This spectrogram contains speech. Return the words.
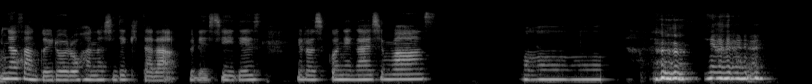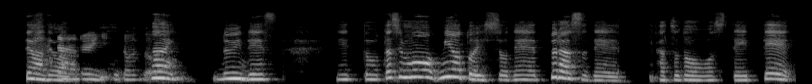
皆さんといろいろお話できたら嬉しいです。よろしくお願いします。わー ではでは、どうぞ。はい、ルイです。えっと、私もミオと一緒で、プラスで活動をしていて、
